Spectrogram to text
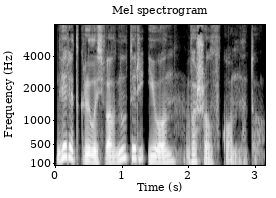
Дверь открылась вовнутрь, и он вошел в комнату.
